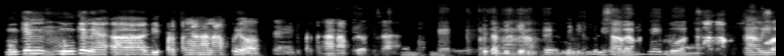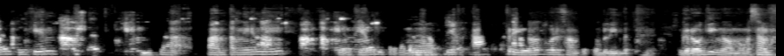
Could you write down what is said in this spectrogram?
Mungkin Mhm. mungkin ya eh, di pertengahan April kayaknya di pertengahan April kita. Oke, Kita pertengahan bikin April. mini Itu bisa banget nih buat kalian mungkin bisa pantengin nih kira-kira di pertengahan April, April baru sampai ke belibet. Grogi ngomong sama.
